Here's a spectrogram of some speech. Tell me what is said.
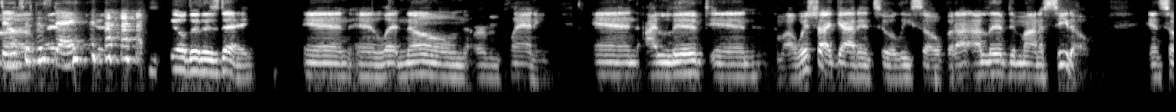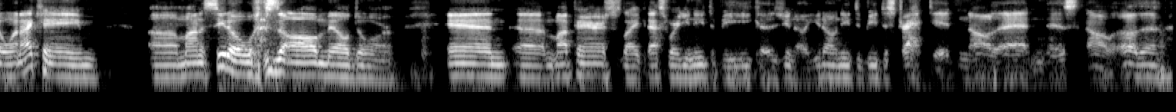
still to this uh, day. still to this day, and and let known urban planning. And I lived in. I wish I got into Aliso, but I, I lived in Montecito, and so when I came, uh, Montecito was the all male dorm, and uh, my parents like that's where you need to be because you know you don't need to be distracted and all that and this and all the other.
